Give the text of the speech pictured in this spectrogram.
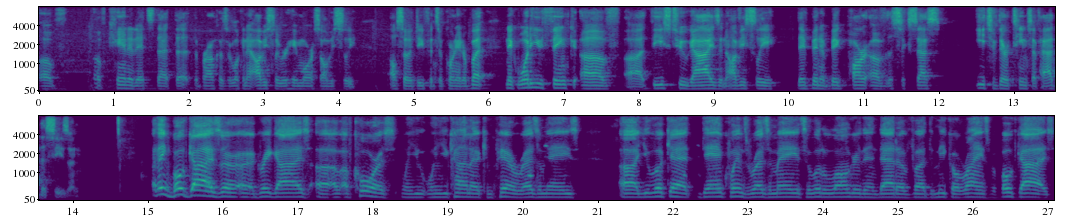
of of candidates that the, the Broncos are looking at. Obviously, Raheem Morris, obviously, also a defensive coordinator. But Nick, what do you think of uh, these two guys? And obviously, they've been a big part of the success each of their teams have had this season. I think both guys are, are great guys. Uh, of course, when you when you kind of compare resumes, uh, you look at Dan Quinn's resume; it's a little longer than that of uh, DeMeco Ryans. But both guys,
